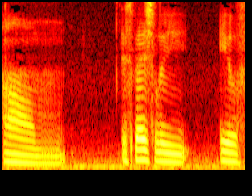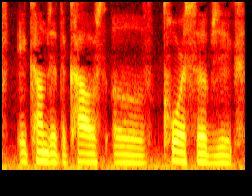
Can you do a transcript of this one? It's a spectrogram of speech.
Um, especially if it comes at the cost of core subjects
